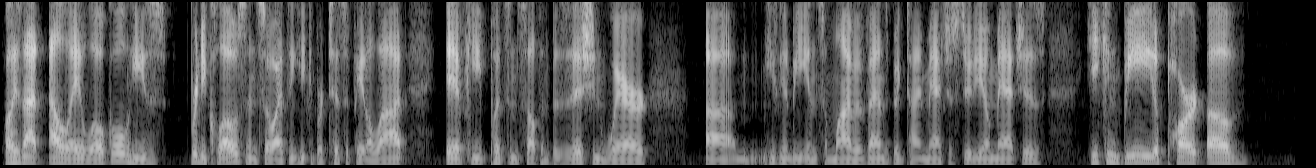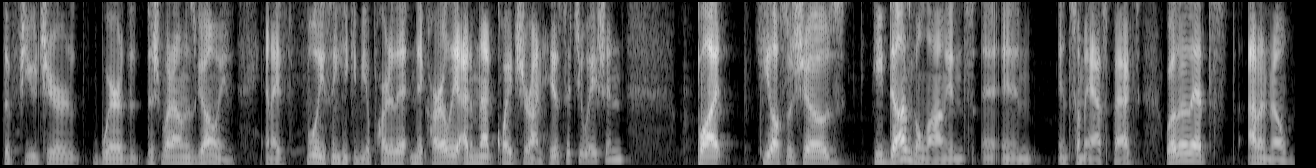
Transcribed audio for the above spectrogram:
well, he's not LA local. He's pretty close, and so I think he can participate a lot if he puts himself in a position where um, he's going to be in some live events, big time matches, studio matches. He can be a part of the future where the, the Schmoedown is going, and I fully think he can be a part of that. Nick Harley, I'm not quite sure on his situation, but he also shows he does belong in in in some aspect. Whether that's I don't know,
